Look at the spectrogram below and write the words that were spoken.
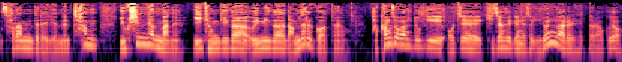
사람들에게는 참 60년 만에 이 경기가 의미가 남다를 것 같아요. 박항서 감독이 어제 기자회견에서 이런 말을 했더라고요.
